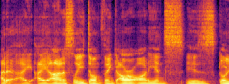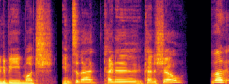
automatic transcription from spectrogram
I, I, I honestly don't think our audience is going to be much into that kind of kind of show. But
